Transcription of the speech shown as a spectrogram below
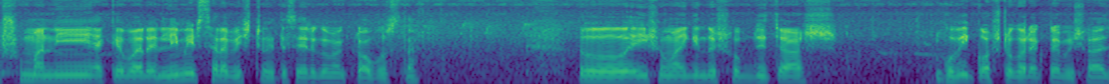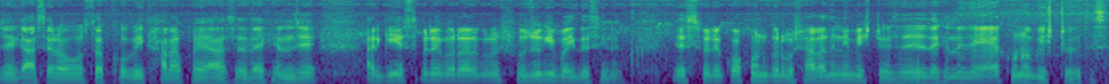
অসমানি একেবারে লিমিট ছাড়া বৃষ্টি হইতেছে, এরকম একটা অবস্থা। তো এই সময় কিন্তু সবজি চাষ খুবই কষ্টকর একটা বিষয়, যে গাছের অবস্থা খুবই খারাপ হয়ে আছে। দেখেন যে, আর কি স্প্রে করার কোনো সুযোগই পাইতেছি না। স্প্রে কখন করব? সারাদিনই বৃষ্টি হয়েছে যে দেখেন যে এখনও বৃষ্টি হইতেছে।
